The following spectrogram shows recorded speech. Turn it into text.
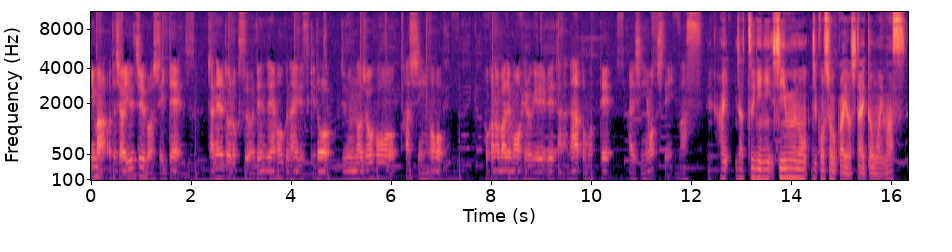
今私は YouTube をしていてチャンネル登録数は全然多くないですけど自分の情報発信を他の場でも広げれたらなと思って配信をしています。はい。じゃあ次にシームの自己紹介をしたいと思います。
